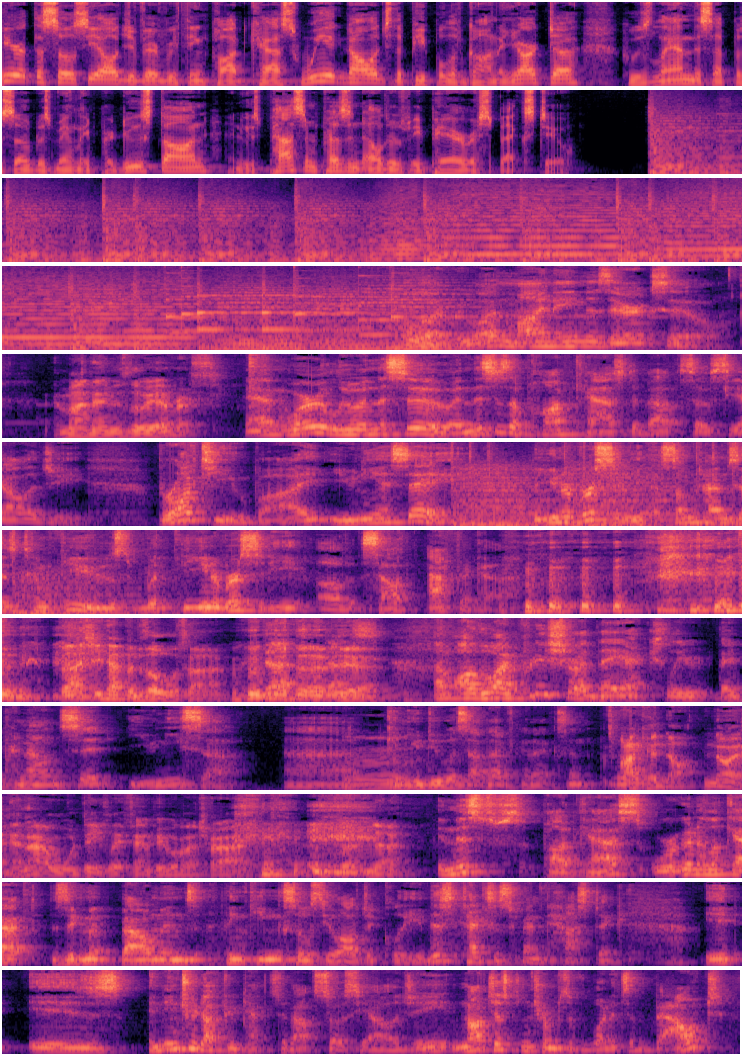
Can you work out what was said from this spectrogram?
Here at the Sociology of Everything podcast, we acknowledge the people of Kaurna Yarta, whose land this episode was mainly produced on, and whose past and present elders we pay our respects to. Hello, everyone. My name is Eric Hsu. And my name is Louis Everuss. And we're Lou and the Sioux, and this is a podcast about sociology, brought to you by UniSA, the university that sometimes is confused with the University of South Africa. that actually happens all the time. It does. It does. yeah. Um, although I'm pretty sure they actually they pronounce it UNISA. Uh, Can you do a South African accent? I cannot. No, and I will deeply offend people if I try. but no. In this podcast, we're going to look at Zygmunt Bauman's Thinking Sociologically. This text is fantastic. It is an introductory text about sociology, not just in terms of what it's about,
